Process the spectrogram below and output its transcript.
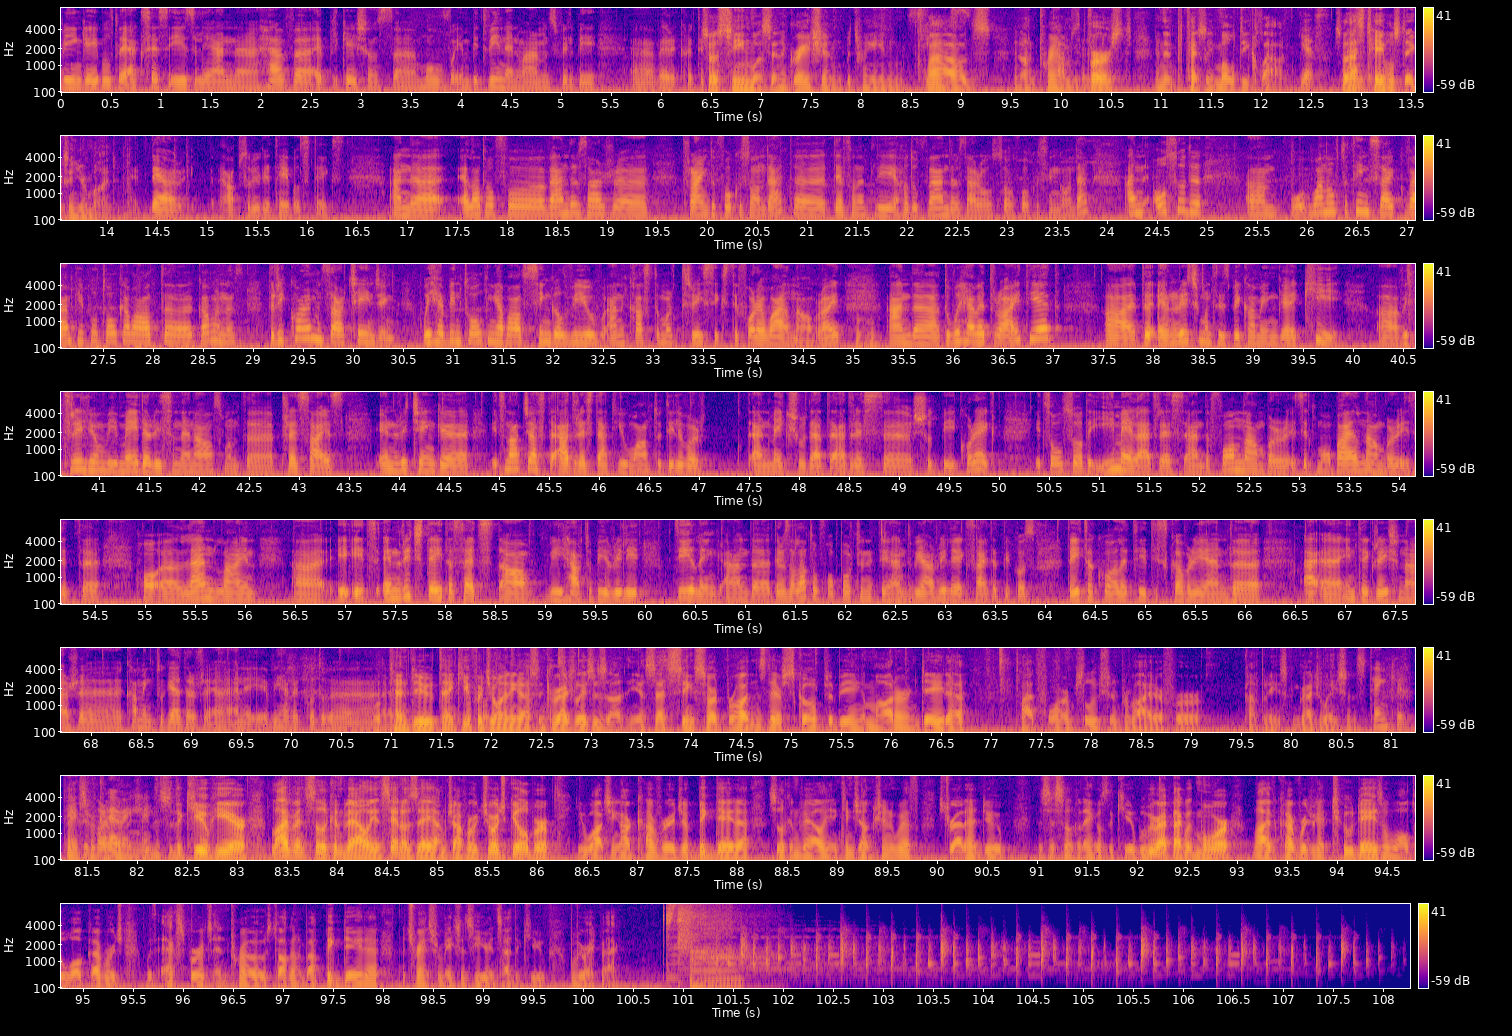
being able to access easily and have applications move in between environments will be very critical. So seamless integration between seamless. clouds, and on-prem first, and then potentially multi-cloud. Yes. So that's and table stakes in your mind. They are absolutely table stakes. And uh, a lot of uh, vendors are uh, trying to focus on that. Uh, definitely Hadoop vendors are also focusing on that. And also the um, one of the things like when people talk about uh, governance, the requirements are changing. We have been talking about single view and customer 360 for a while now, right? Mm -hmm. And uh, do we have it right yet? Uh, the enrichment is becoming a key. Uh, with Trillium, we made a recent announcement, uh, precise, enriching, uh, it's not just the address that you want to deliver and make sure that the address uh, should be correct. It's also the email address and the phone number. Is it mobile mm-hmm. number? Is it uh, landline? It, it's enriched data sets now we have to be really dealing and uh, there's a lot of opportunity mm -hmm. and we are really excited because data quality, discovery and yeah. Uh, uh, integration are uh, coming together and we have a good Well Tendu, thank you for joining us and congratulations on, you know, as SyncSort broadens their scope to being a modern data platform solution provider for companies. Congratulations. Thank you. Thanks Thank for, you for coming having me. This is theCUBE here, live in Silicon Valley in San Jose. I'm John Furrier, George Gilbert. You're watching our coverage of big data, Silicon Valley in conjunction with Strata Hadoop. This is SiliconANGLE's theCUBE. We'll be right back with more live coverage. We've got two days of wall-to-wall -wall coverage with experts and pros talking about big data, the transformations here inside theCUBE. We'll be right back.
